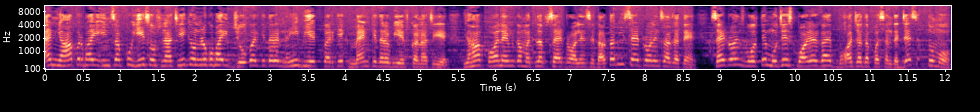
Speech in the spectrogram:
एंड यहाँ पर भाई इन सबको ये सोचना चाहिए कि उन लोग को भाई जोकर की तरह नहीं बिहेव करके एक मैन की तरह बिहेव करना चाहिए। यहाँ पॉल हेम का मतलब सेट रॉलिन से था। तभी सेट रॉलिन आ जाते हैं। सेट रॉलिन बोलते हैं, मुझे स्पॉयलर गाय बहुत ज़्यादा पसंद है। जैसे तुम हो।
